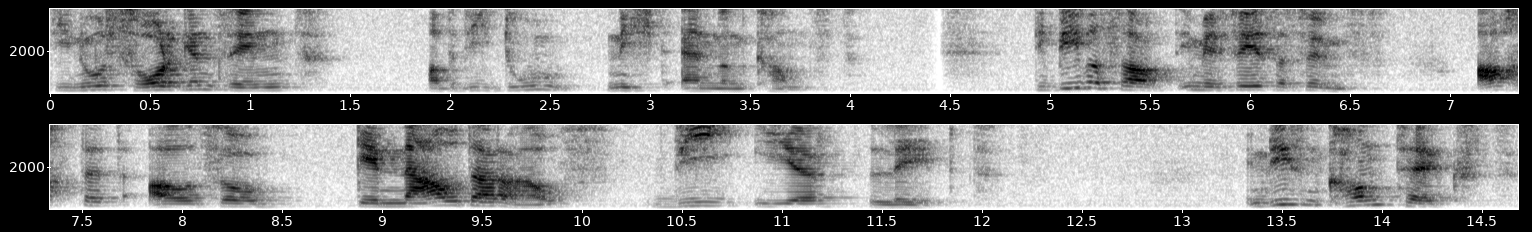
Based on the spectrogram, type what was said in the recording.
die nur Sorgen sind, aber die du nicht ändern kannst. Die Bibel sagt im Epheser 5, achtet also genau darauf, wie ihr lebt. In diesem Kontext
